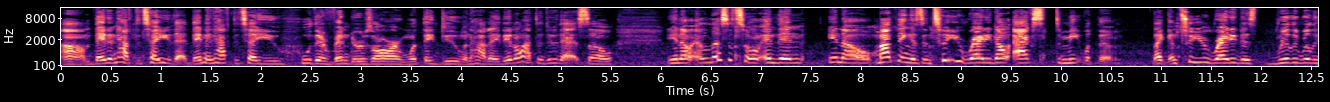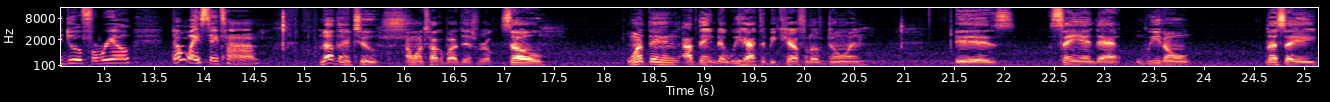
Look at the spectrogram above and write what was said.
Um, they didn't have to tell you that. They didn't have to tell you who their vendors are and what they do and how they. They don't have to do that. So, you know, and listen to them. And then, you know, my thing is, until you're ready, don't ask to meet with them. Like until you're ready to really, really do it for real, don't waste their time. Another thing too, I want to talk about this real. So, one thing I think that we have to be careful of doing is saying that we don't. Let's say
